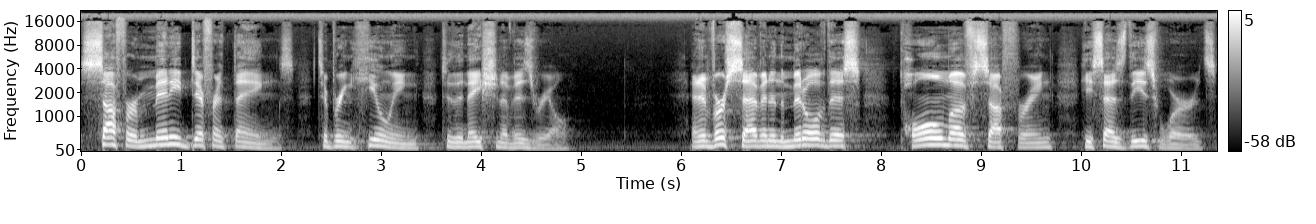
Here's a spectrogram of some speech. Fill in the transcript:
suffer many different things to bring healing to the nation of Israel. And in verse 7, in the middle of this poem of suffering, he says these words.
